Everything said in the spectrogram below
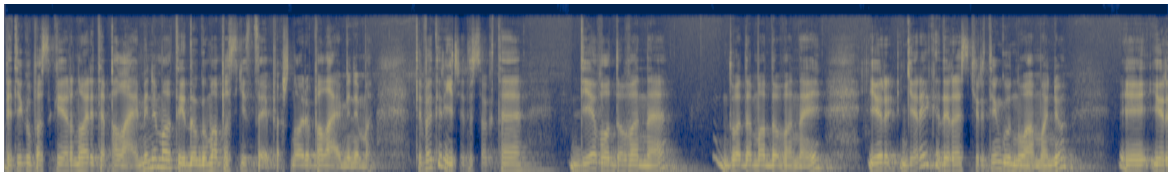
Bet jeigu pasakai, ar norite palaiminimo, tai dauguma pasakys, taip, aš noriu palaiminimą. Tai va irgi čia tiesiog ta Dievo dovana, duodama dovanai. Ir gerai, kad yra skirtingų nuomonių. Ir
